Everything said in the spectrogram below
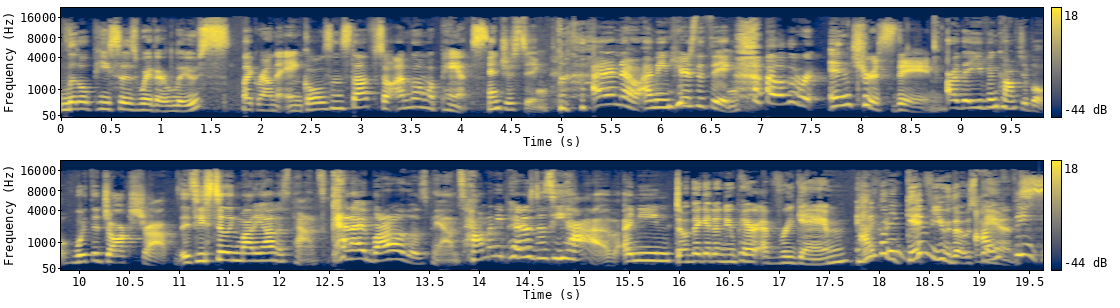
little pieces where they're loose, like around the ankles and stuff. So I'm going with pants. Interesting. I don't know. I mean, here's the thing. I love the word interesting. Are they even comfortable with the jock strap? Is he stealing Mariana's pants? Can I borrow those pants? How many pairs does he have? I mean, Don't they get a new pair every game? He I could think- give you those I pants. think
